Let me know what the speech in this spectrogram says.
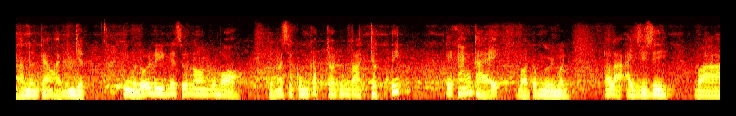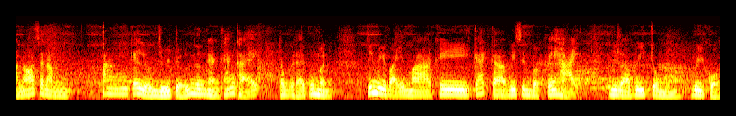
à, nâng cao hệ miễn dịch. Nhưng mà đối riêng cái sữa non của bò thì nó sẽ cung cấp cho chúng ta trực tiếp cái kháng thể vào trong người mình đó là IgG và nó sẽ làm tăng cái lượng dự trữ ngân hàng kháng thể trong cơ thể của mình. Chính vì vậy mà khi các uh, vi sinh vật gây hại như là vi trùng vi khuẩn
